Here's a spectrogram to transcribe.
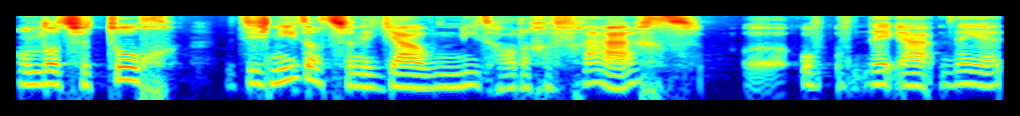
Omdat ze toch, het is niet dat ze het jou niet hadden gevraagd. of, of nee, ja, nee, ja,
